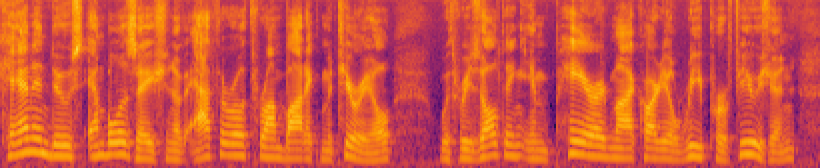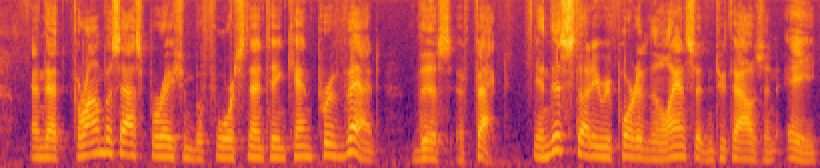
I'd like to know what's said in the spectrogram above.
can induce embolization of atherothrombotic material with resulting impaired myocardial reperfusion and that thrombus aspiration before stenting can prevent this effect. In this study reported in The Lancet in 2008,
